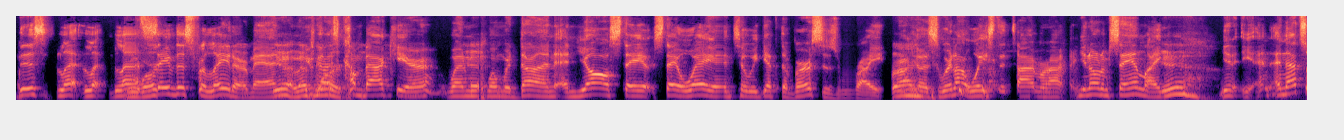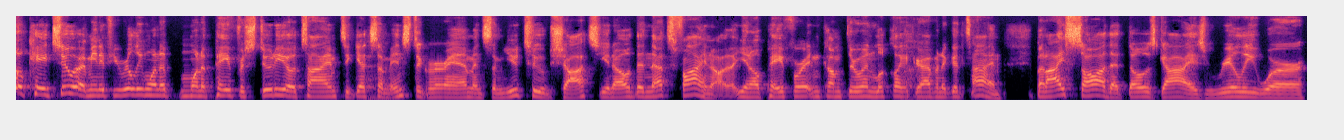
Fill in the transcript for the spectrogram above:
this let let let's work. save this for later, man. Yeah, let's you guys work. come back here when Yeah. when we're done, and y'all stay stay away until we get the verses right, Right. because we're not wasting time around. You know what I'm saying? Like, Yeah. you and, and that's okay too. I mean, if you really want to want to pay for studio time to get some Instagram and some YouTube shots, you know, then that's fine. Uh, You know, pay for it and come through and look like you're having a good time. But I saw that those guys really were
